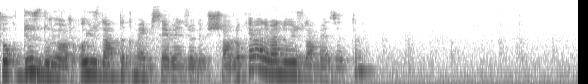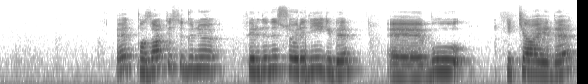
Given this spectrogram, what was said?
Çok düz duruyor. O yüzden takım elbiseye benziyor demiş Sherlock. Herhalde ben de o yüzden benzettim. Evet pazartesi günü Feride'nin söylediği gibi e, bu hikayede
